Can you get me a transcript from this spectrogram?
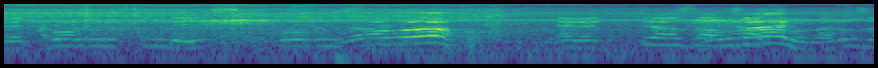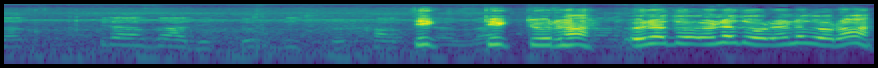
Evet bordun üstündeyiz. Bordun üstünde. Bravo. Evet biraz daha uzat kolları uzat. Biraz daha dik dur. Dik dur. Kalk Dik biraz daha. dik dur ha. Öne doğru öne doğru öne doğru ha.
